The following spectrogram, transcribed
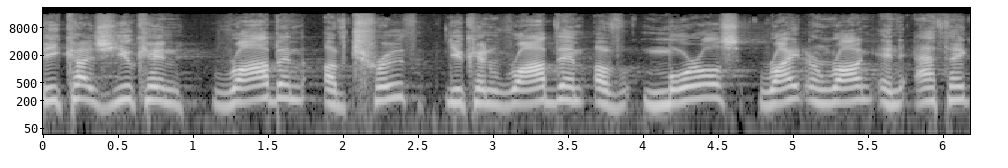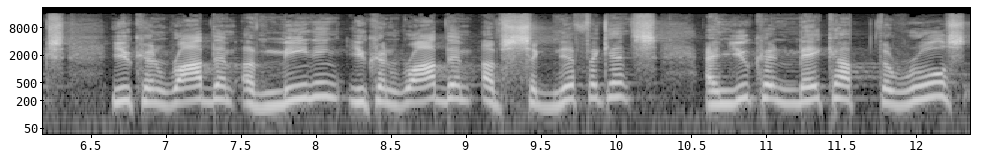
because you can rob them of truth. You can rob them of morals, right and wrong, and ethics. You can rob them of meaning. You can rob them of significance. And you can make up the rules.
